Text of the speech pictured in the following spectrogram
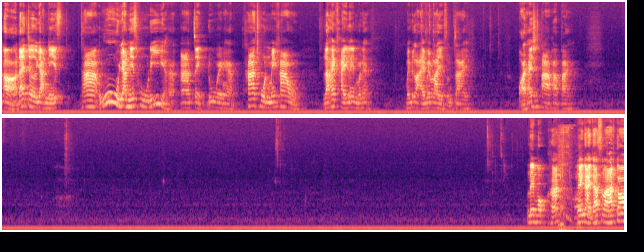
เอ่อได้เจอยานิส ถ้าอู้ยานิสฮูดี้อะฮะ R7 ด้วยนะครับ ถ้าชนไม่เข้า แล้วให้ใครเล่นวะเนี่ย ไม่เป็นไร ไม่เป็นไรอย่าสนใจ ปล่อยให้ชะตาพาไป เลบอฮะในไหนดัสลาร์ก็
